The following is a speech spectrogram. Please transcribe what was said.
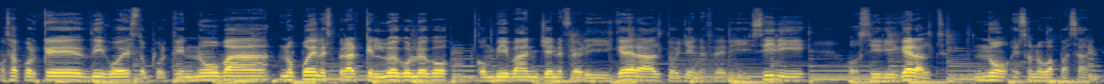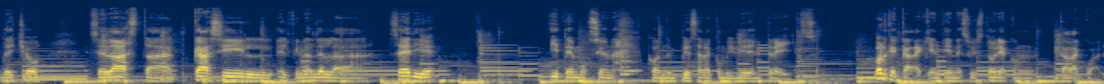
O sea, ¿por qué digo esto? Porque no va, no pueden esperar que luego, luego convivan Jennifer y Geralt o Jennifer y Siri o Siri y Geralt. No, eso no va a pasar. De hecho, se da hasta casi el, final de la serie y te emociona cuando empiezan a convivir entre ellos. Porque cada quien tiene su historia con cada cual,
